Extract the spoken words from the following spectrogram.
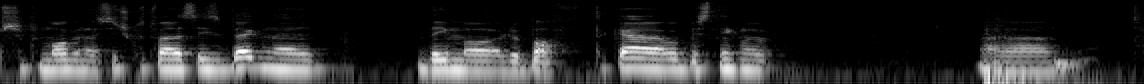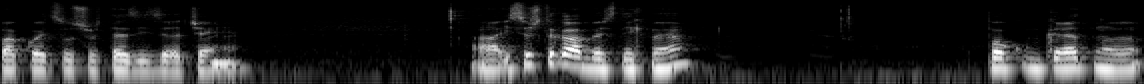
ще помогне на всичко това да се избегне, да има любов. Така обяснихме а, това, което случва в тези изречения. А, и също така обяснихме, по-конкретно,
